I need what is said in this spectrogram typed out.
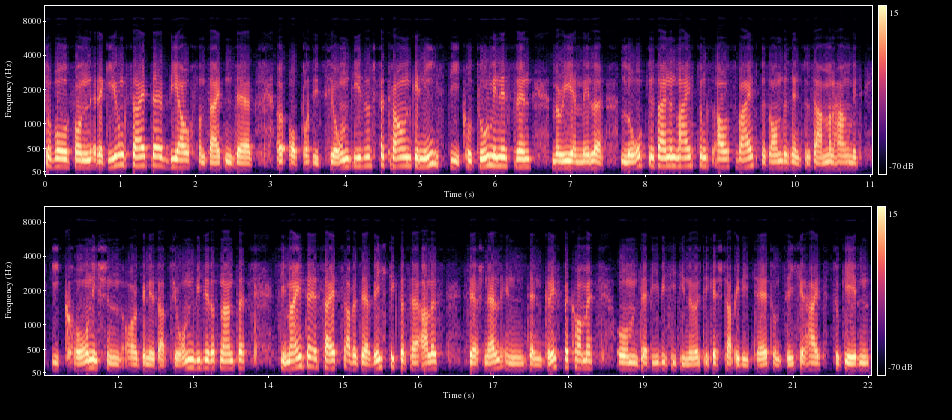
sowohl von Regierungsseite wie auch von Seiten der äh, Opposition dieses Vertrauen genießt. Die Kulturministerin Maria Miller lobte seinen Leistungsausweis, besonders im Zusammenhang mit ikonischen Organisationen, wie sie das nannte. Sie meinte, es sei jetzt aber sehr wichtig, dass er alles sehr schnell in den Griff bekomme, um der BBC die nötige Stabilität und Sicherheit zu geben.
